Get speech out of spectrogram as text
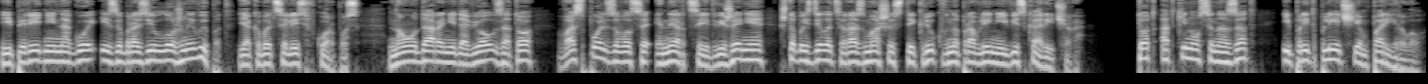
и передней ногой изобразил ложный выпад, якобы целясь в корпус, но удара не довел, зато воспользовался инерцией движения, чтобы сделать размашистый крюк в направлении виска Ричера. Тот откинулся назад и предплечьем парировал.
